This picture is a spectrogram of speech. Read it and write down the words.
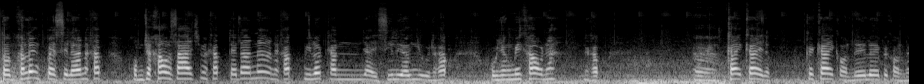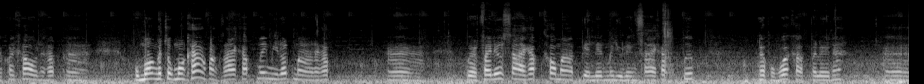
เติมคันเร่งไปเสร็จแล้วนะครับ ผมจะเข้าซ้ายใช่ไหมครับ แต่ด้านหน้านะครับ มีรถคันใหญ่สีเหลืองอยู่นะครับ ผมยังไม่เข้านะนะครับใกล้ๆใกล้ๆก่อนเลยเลยไปก่อนแล้วค่อยเข้านะครับผมมองกระจกมองข้างฝั่งซ้ายครับ ไม่มีรถมานะครับเปิดไฟเลี้ยวซ้ายครับ เข้ามาเปลี่ยนเลนมาอยู่เลนซ้ายครับปุ๊บ แล้วผมก็ขับไปเลยนะอ่า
